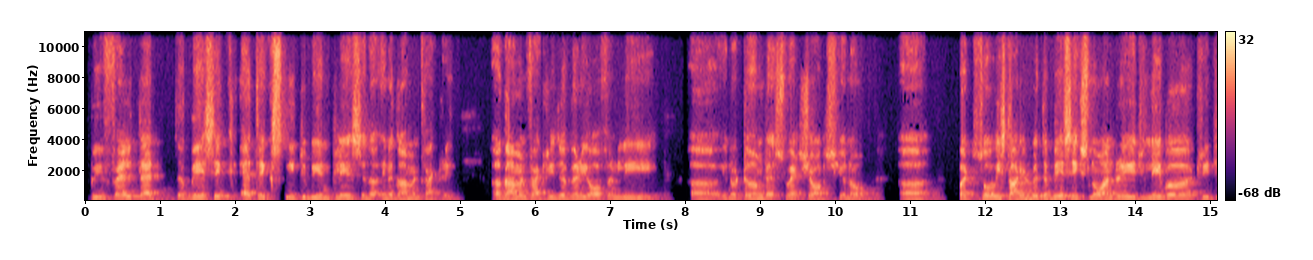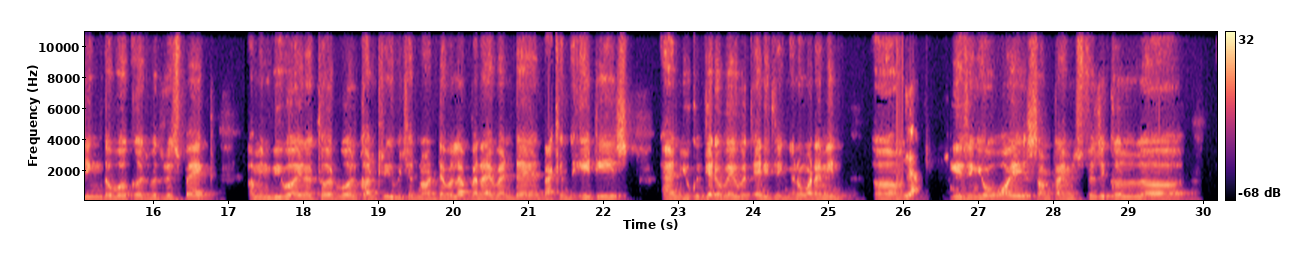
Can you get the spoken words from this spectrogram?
we felt that the basic ethics need to be in place in a in a garment factory. Uh, garment factories are very oftenly, uh, you know, termed as sweatshops. You know, uh, but so we started with the basics: no underage labor, treating the workers with respect. I mean, we were in a third world country which had not developed when I went there back in the 80s and you could get away with anything. You know what I mean? Um, yeah. Raising your voice, sometimes physical uh,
